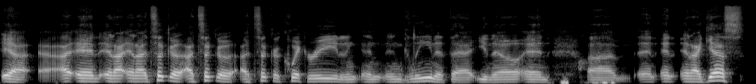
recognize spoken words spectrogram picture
yeah. I, and and I and I took a I took a I took a quick read and, and, and glean at that, you know, and um and, and and I guess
